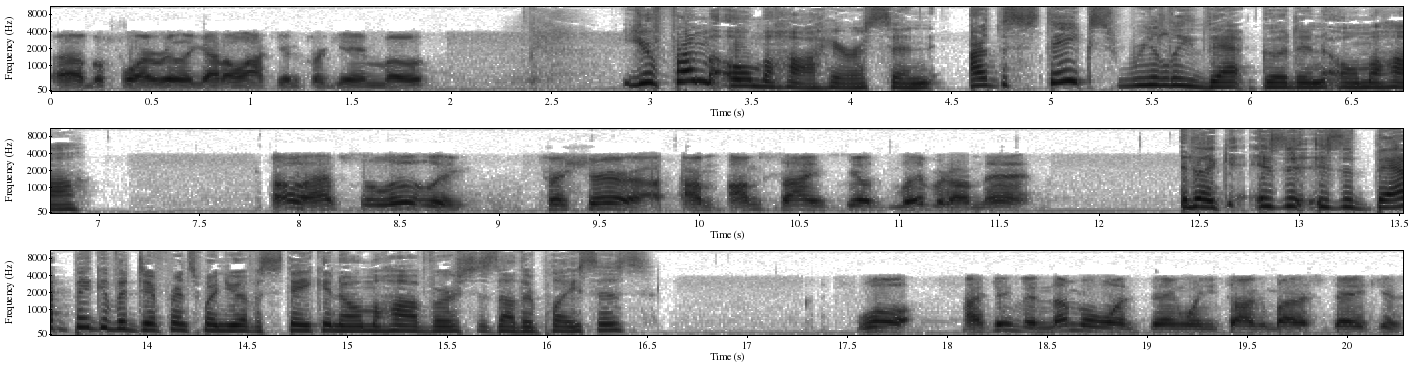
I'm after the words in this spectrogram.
uh, before I really got to lock in for game mode. You're from Omaha, Harrison. Are the steaks really that good in Omaha? Oh, absolutely, for sure. I'm I'm signed, sealed, delivered on that. Like, is it is it that big of a difference when you have a steak in Omaha versus other places? Well, I think the number one thing when you're talking about a steak is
